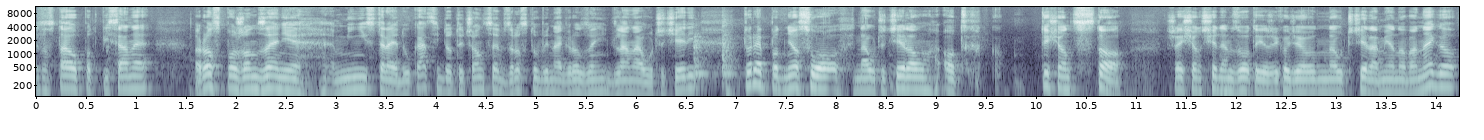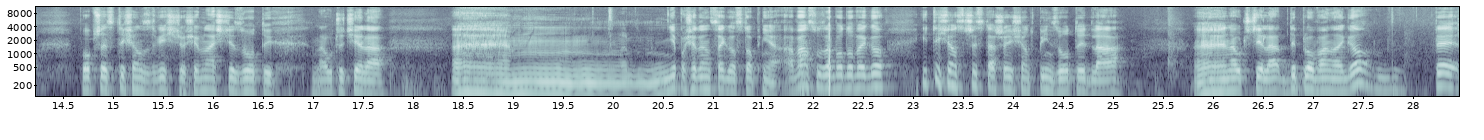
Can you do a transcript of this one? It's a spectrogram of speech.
Zostało podpisane rozporządzenie ministra edukacji dotyczące wzrostu wynagrodzeń dla nauczycieli, które podniosło nauczycielom od 1167 zł, jeżeli chodzi o nauczyciela mianowanego, poprzez 1218 zł nauczyciela nieposiadającego stopnia awansu zawodowego i 1365 zł dla e, nauczyciela dyplomowanego. Te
